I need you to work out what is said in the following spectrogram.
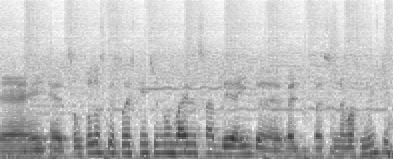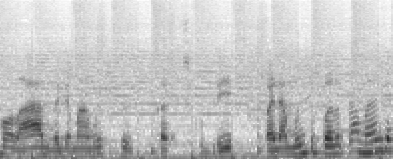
É, é, são todas questões que a gente não vai saber ainda, né? vai, vai ser um negócio muito enrolado, vai demorar muito para se descobrir, vai dar muito pano para manga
